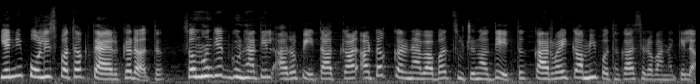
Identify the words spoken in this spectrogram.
यांनी पोलीस पथक तयार करत संबंधित गुन्ह्यातील आरोपी तात्काळ अटक करण्याबाबत सूचना देत कारवाई कामी पथकास रवाना केला.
